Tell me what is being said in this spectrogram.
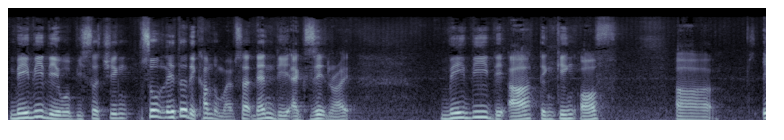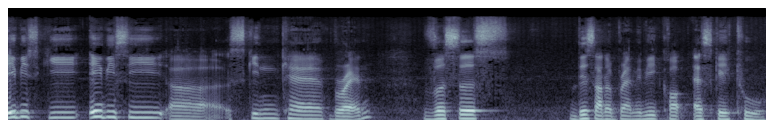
Maybe they will be searching. So later they come to my website, then they exit, right? Maybe they are thinking of uh, ABC, ABC uh, skincare brand versus this other brand, maybe called SK-II.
